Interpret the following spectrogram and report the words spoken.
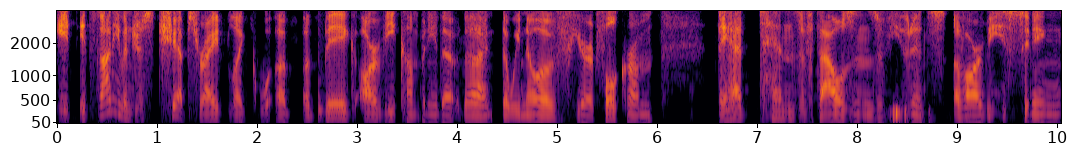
it, it's not even just chips, right? Like a, a big RV company that that I that we know of here at Fulcrum, they had tens of thousands of units of RVs sitting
